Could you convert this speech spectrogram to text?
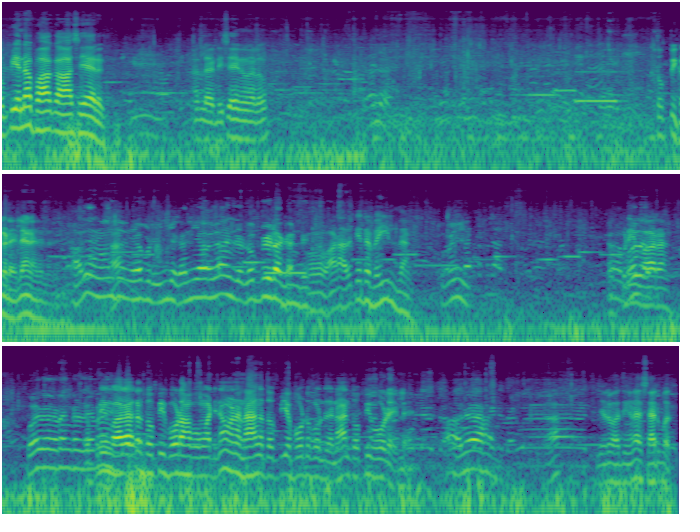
தொப்பி என்ன பார்க்க ஆசையா இருக்கு. நல்ல டிசைனுகளும் தொப்பி கடையில அதே நான் எப்படி? இங்கே கன்னியாவில் இந்த தொப்பியிட கண்டு. ஓ ஆனா அதுக்கேற்ற வெயில் தான். வெயில். எப்படியும் பாரு வேறு இடங்கள்ல எப்படியும் வராக்க தொப்பி போடாம போக மாட்டேன்னா ஆனா நாங்க தொப்பியை போட்டு கொண்டு நான் தொப்பி போட இல்லை. அதே. இதில் பார்த்தீங்கன்னா சர்பத்.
